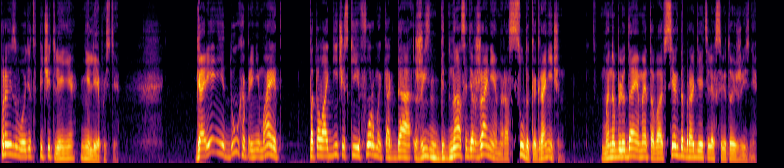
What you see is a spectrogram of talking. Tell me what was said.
производит впечатление нелепости. Горение духа принимает патологические формы, когда жизнь бедна содержанием и рассудок ограничен. Мы наблюдаем это во всех добродетелях святой жизни.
